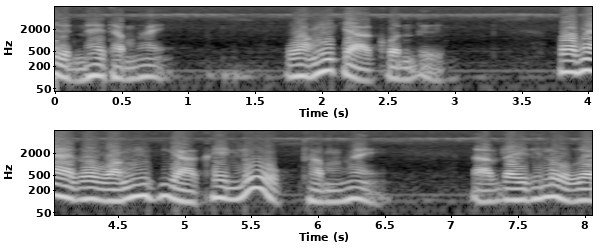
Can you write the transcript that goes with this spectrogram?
อื่นให้ทำให้ หวังจากคนอื่น พ่อแม่ก็หวังอยากให้ลูกทำให้ตราบใดที่ลูกเรา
